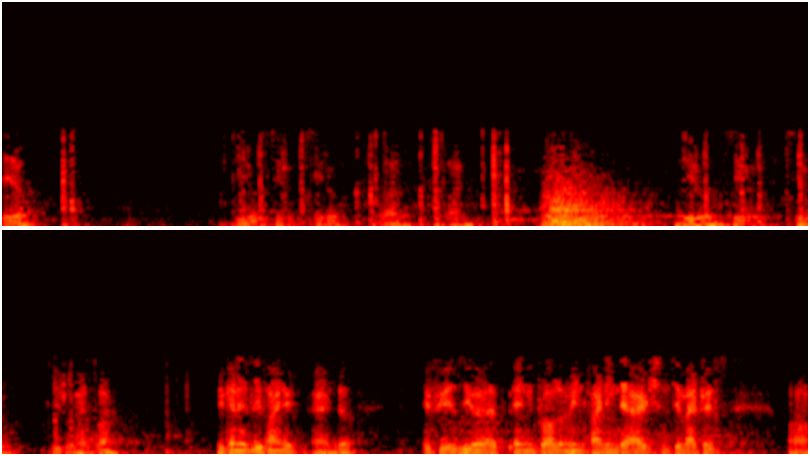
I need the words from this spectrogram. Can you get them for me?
0 0 0 0 1 1 0 0 0 0 and 1 you can easily find it. And uh, if you, you have any problem in finding the adjacency matrix uh,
